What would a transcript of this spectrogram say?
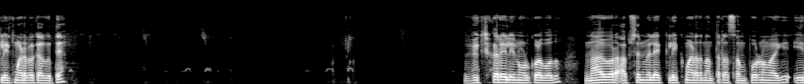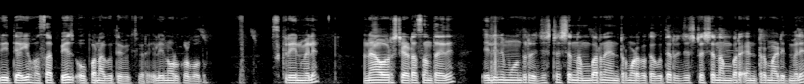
ಕ್ಲಿಕ್ ಮಾಡಬೇಕಾಗುತ್ತೆ. ವೀಕ್ಷಕರೇ, ಇಲ್ಲಿ ನೋಡ್ಕೊಳ್ಬೋದು. ನಾವು ಇವರ ಆಪ್ಷನ್ ಮೇಲೆ ಕ್ಲಿಕ್ ಮಾಡಿದ ನಂತರ ಸಂಪೂರ್ಣವಾಗಿ ಈ ರೀತಿಯಾಗಿ ಹೊಸ ಪೇಜ್ ಓಪನ್ ಆಗುತ್ತೆ ವೀಕ್ಷಕರೇ. ಇಲ್ಲಿ ನೋಡ್ಕೊಳ್ಬೋದು. ಸ್ಕ್ರೀನ್ ಮೇಲೆ. ನಾವು ಅವರ ಸ್ಟೇಟಸ್ ಅಂತ ಇದೆ. ಇಲ್ಲಿ ನಿಮ್ಮ ಒಂದು ರಿಜಿಸ್ಟ್ರೇಷನ್ ನಂಬರ್ನ ಎಂಟರ್ ಮಾಡಬೇಕಾಗುತ್ತೆ. ರಿಜಿಸ್ಟ್ರೇಷನ್ ನಂಬರ್ ಎಂಟರ್ ಮಾಡಿದ ಮೇಲೆ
